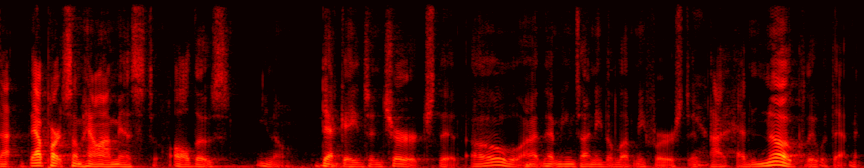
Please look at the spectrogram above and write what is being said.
that that part somehow I missed all those you know decades in church that oh I, that means I need to love me first. And yeah. I had no clue what that meant.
